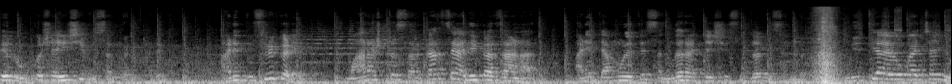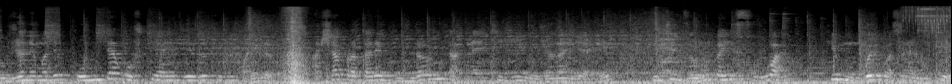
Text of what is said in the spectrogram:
ते लोकशाहीशी विसंगत ठरेल आणि दुसरीकडे महाराष्ट्र सरकारचे अधिकार जाणार आणि त्यामुळे ते संघराज्याशी सुद्धा विसंगत नीती आयोगाच्या योजनेमध्ये कोणत्या गोष्टी आहेत हे जर तुम्ही पाहिलं अशा प्रकारे गुंडाळून टाकण्याची ही योजना जी आहे तिची जणू काही सुरुवात ही मुंबईपासून होती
